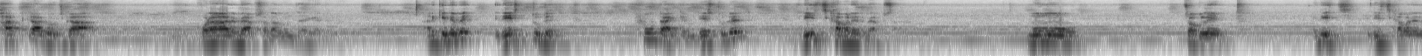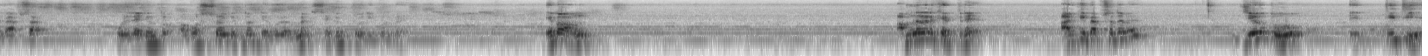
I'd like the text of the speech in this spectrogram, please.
ফাটকা রোজগার। করার ব্যবসা দারুণ জায়গা দেবে। আর কি দেবে restaurant food item restaurant rich খাবারের ব্যবসা। মোমো চকলেট রিচ রিচ খাবারের ব্যবসা করলে কিন্তু অবশ্যই কিন্তু ডেভেলপমেন্ট সে কিন্তু তৈরি করবে। এবং আপনাদের ক্ষেত্রে আর কি ব্যবসা দেবে? যেহেতু এই তৃতীয়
